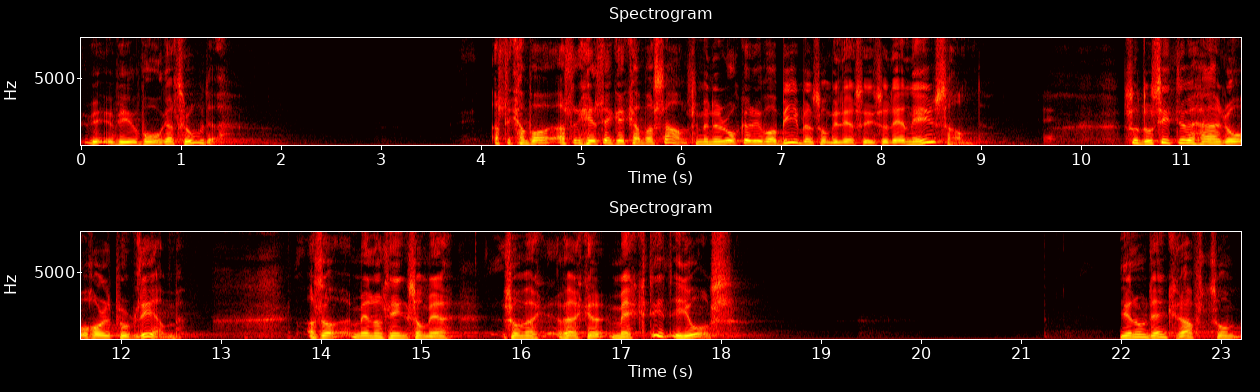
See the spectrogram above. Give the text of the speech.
vi, vi vågar tro det. Att det, kan vara, att det helt enkelt kan vara sant. Men nu råkar det vara Bibeln som vi läser i, så den är ju sann. Så då sitter vi här då och har ett problem. Alltså med någonting som, är, som verkar mäktigt i oss. Genom den kraft som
